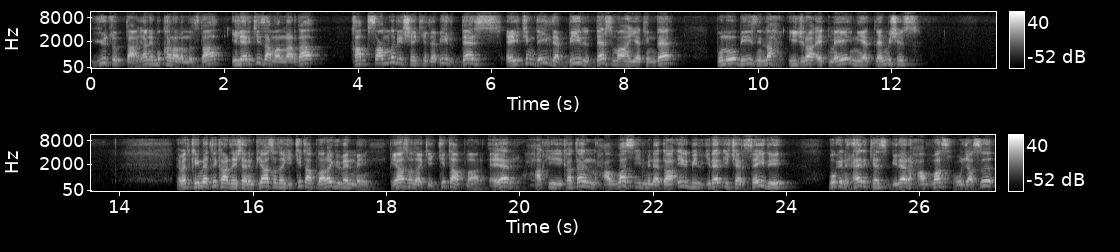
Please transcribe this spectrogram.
YouTube'da yani bu kanalımızda ileriki zamanlarda kapsamlı bir şekilde bir ders eğitim değil de bir ders mahiyetinde bunu biiznillah icra etmeyi niyetlenmişiz. Evet kıymetli kardeşlerim piyasadaki kitaplara güvenmeyin. Piyasadaki kitaplar eğer hakikaten havvas ilmine dair bilgiler içerseydi bugün herkes birer havvas hocası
